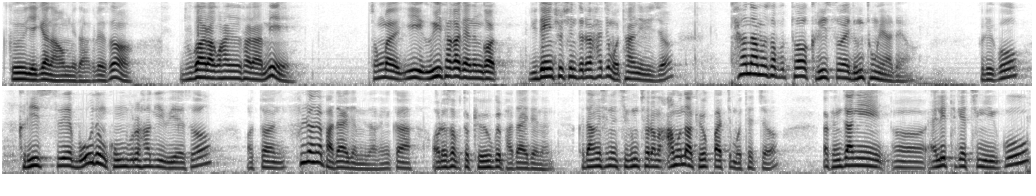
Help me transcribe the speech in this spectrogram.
그 얘기가 나옵니다. 그래서 누가라고 하는 사람이 정말 이 의사가 되는 것 유대인 출신들은 하지 못하는 일이죠. 태어나면서부터 그리스도에 능통해야 돼요. 그리고 그리스의 모든 공부를 하기 위해서 어떤 훈련을 받아야 됩니다. 그러니까 어려서부터 교육을 받아야 되는. 그 당시는 지금처럼 아무나 교육받지 못했죠. 그러니까 굉장히 어, 엘리트 계층이고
